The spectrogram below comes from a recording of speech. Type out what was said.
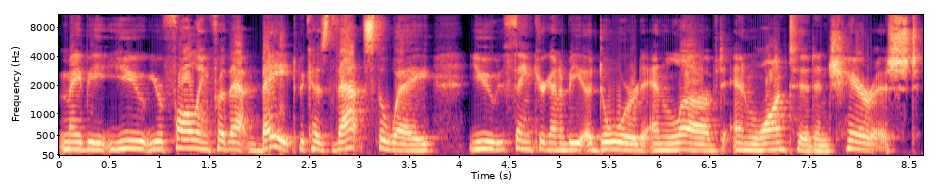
maybe you you're falling for that bait because that's the way you think you're going to be adored and loved and wanted and cherished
